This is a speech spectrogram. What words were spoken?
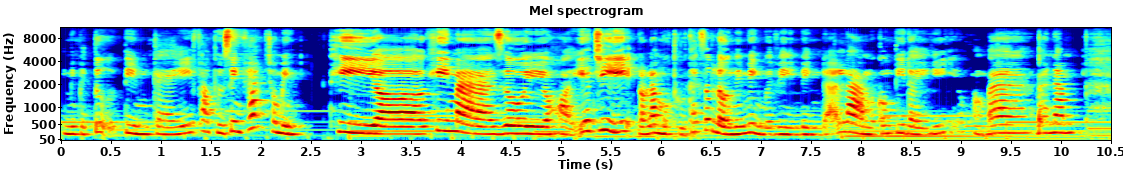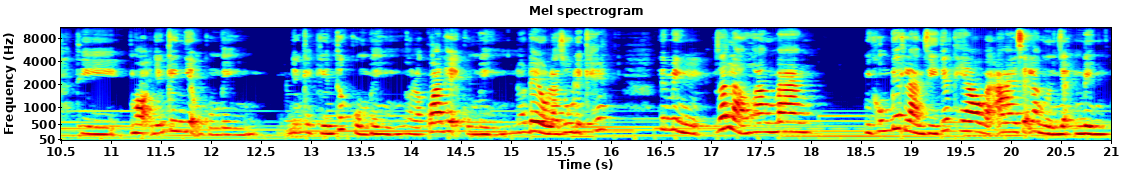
Thì mình phải tự tìm cái phao cứu sinh khác cho mình. Thì uh, khi mà rời hỏi ESG ý, đó là một thử thách rất lớn với mình bởi vì mình đã làm một công ty đấy khoảng 3, 3 năm. Thì mọi những kinh nghiệm của mình những cái kiến thức của mình hoặc là quan hệ của mình nó đều là du lịch hết. Thế mình rất là hoang mang mình không biết làm gì tiếp theo và ai sẽ là người nhận mình.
